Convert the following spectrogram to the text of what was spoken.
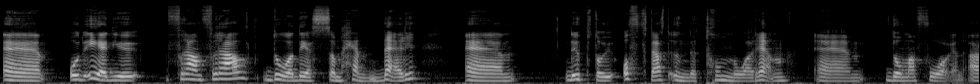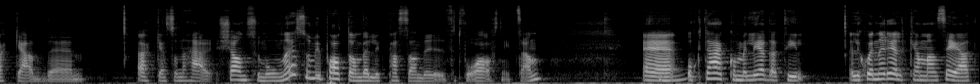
Eh, och då är det ju framförallt då det som händer. Eh, det uppstår ju oftast under tonåren. Eh, då man får en ökad, eh, ökad sådana här könshormoner som vi pratade om väldigt passande för två avsnitt sedan. Eh, mm. Och det här kommer leda till, eller generellt kan man säga att,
